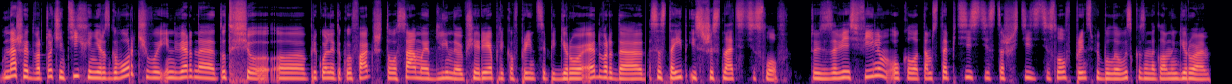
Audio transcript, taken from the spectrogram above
Наш Эдвард очень тихий, неразговорчивый, и, наверное, тут еще э, прикольный такой факт, что самая длинная вообще реплика, в принципе, героя Эдварда состоит из 16 слов. То есть за весь фильм около там 150-160 слов, в принципе, было высказано главным героем.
